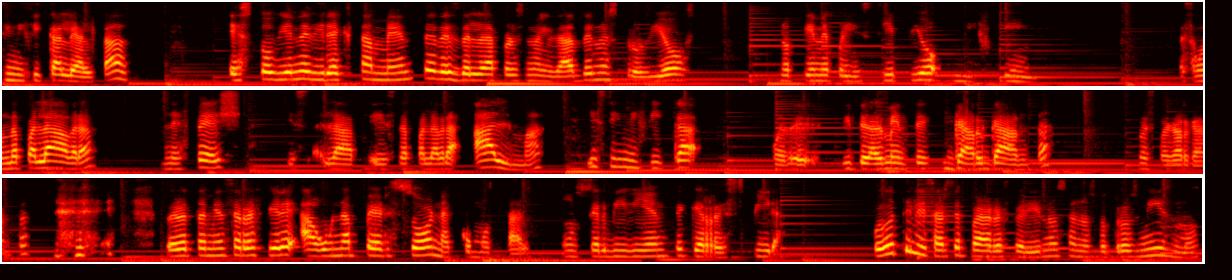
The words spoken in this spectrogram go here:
significa lealtad. Esto viene directamente desde la personalidad de nuestro Dios. No tiene principio ni fin. La segunda palabra Nefesh es la, es la palabra alma y significa, puede, literalmente, garganta, nuestra garganta, pero también se refiere a una persona como tal, un ser viviente que respira. Puede utilizarse para referirnos a nosotros mismos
